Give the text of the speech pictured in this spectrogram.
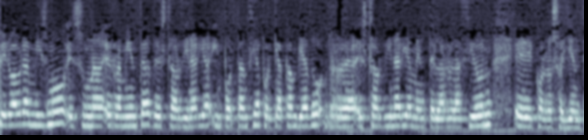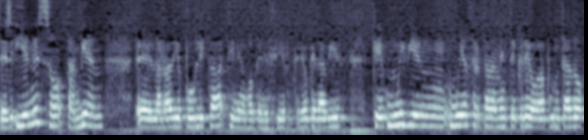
Pero ahora mismo es una herramienta de extraordinaria importancia porque ha cambiado extraordinariamente la relación eh, con los oyentes. Y en eso también eh, la radio pública tiene algo que decir. Creo que David, que muy bien, muy acertadamente creo, ha apuntado,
